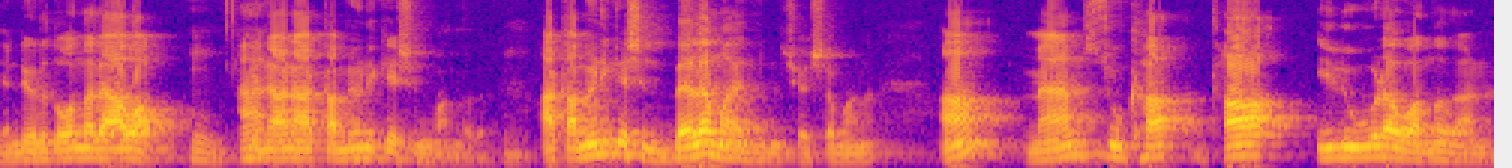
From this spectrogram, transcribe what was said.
എന്റെ ഒരു തോന്നലാവാം. പിന്നാണ് ആ കമ്മ്യൂണിക്കേഷൻ വന്നത്. ആ കമ്മ്യൂണിക്കേഷൻ ബലമായതിനു ശേഷമാണ് ആ മാം സുഖ ധ ഇലൂടെ വന്നതാണ്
